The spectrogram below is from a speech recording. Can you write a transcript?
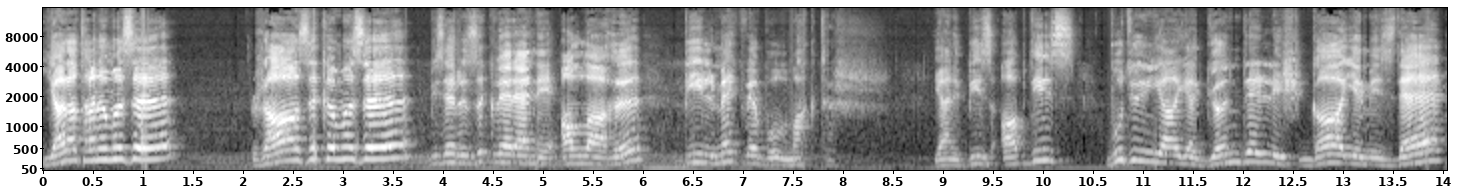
yaratanımızı, razıkımızı, bize rızık vereni Allah'ı bilmek ve bulmaktır. Yani biz abdiz, bu dünyaya gönderiliş gayemizde,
